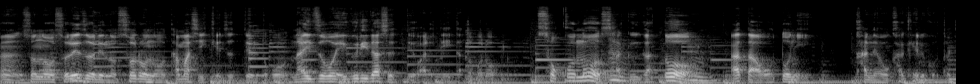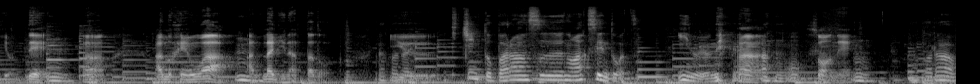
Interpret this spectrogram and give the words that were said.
あうん、そのそれぞれのソロの魂削ってるところ内臓をえぐり出すって言われていたところそこの作画と、うん。あとは音に金をかけることによって、うん。うんあの辺はうん。あんなになったという、きちんとバランスのアクセントがついいのよね。うん。あのそうね、うん、だから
